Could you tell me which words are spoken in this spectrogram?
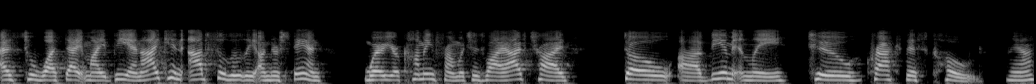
as to what that might be. And I can absolutely understand where you're coming from, which is why I've tried so uh, vehemently to crack this code. Yeah.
